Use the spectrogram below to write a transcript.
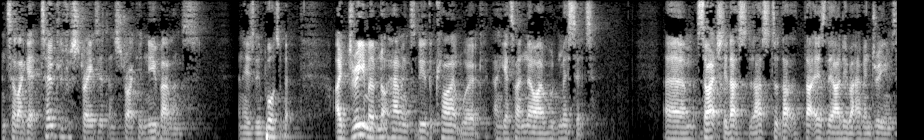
until I get totally frustrated and strike a new balance. And here's the important bit I dream of not having to do the client work, and yet I know I would miss it. Um, so actually, that's, that's, that, that is the idea about having dreams.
